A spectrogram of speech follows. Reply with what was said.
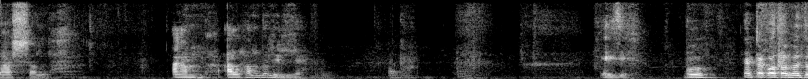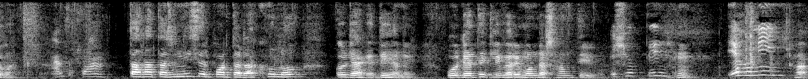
মার্শাল্লাহ আম আলহামদুলিল্লাহ। এই যে বউ একটা কথা কই তোমার? তাড়াতাড়ি নিচের পর্দাটা খোলো ওইটাকে দেখে নই ওইটা দেখলি পারে মনটা শান্তি। সত্যি? এখনই? হ্যাঁ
